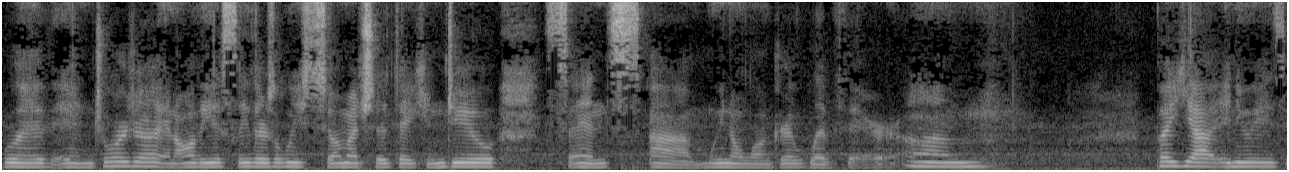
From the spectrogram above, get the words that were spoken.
live in Georgia, and obviously there's only so much that they can do since um, we no longer live there. Um, but yeah, anyways,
